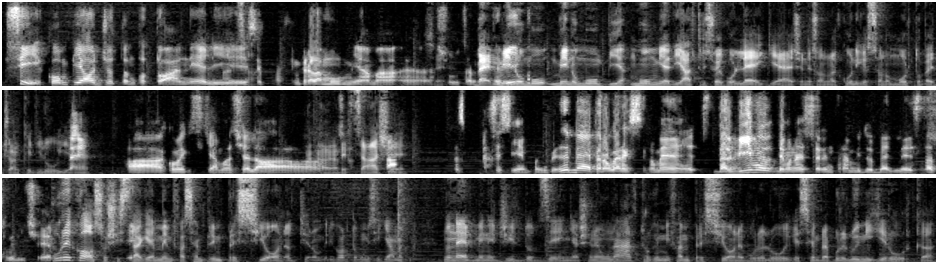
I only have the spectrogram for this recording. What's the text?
Sì, compie oggi 88 anni e lì sembra sempre la mummia, ma eh, sì. assolutamente. Beh, meno, mu- meno mummia, mummia, di altri suoi colleghi, eh? ce ne sono alcuni che sono molto peggio anche di lui. Eh? Uh, come si chiama? C'è la... Uh, Versace. Ah, Versace sì, è un po' in... Eh, beh, però guarda che secondo me dal vivo devono essere entrambi due belle statue di cera. Pure Coso ci sta che a me mi fa sempre impressione. Oddio, non mi ricordo come si chiama non è Ermenegildo Zegna, ce n'è un altro che mi fa impressione pure lui, che sembra pure lui Mickey Rourke.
